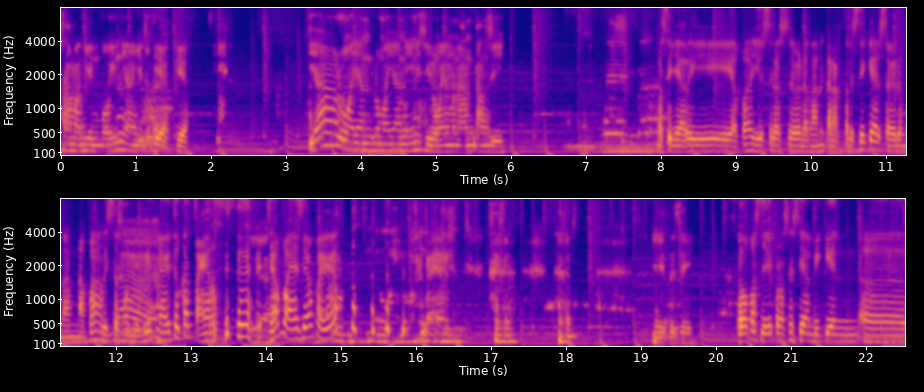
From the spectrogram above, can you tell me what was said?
sama gain pointnya gitu kan yeah, yeah. Ya lumayan lumayan ini sih lumayan menantang sih. Mesti nyari apa user sesuai dengan karakteristiknya sesuai dengan apa research nah, objektifnya itu kan PR iya. siapa ya siapa ya? Lumayan PR gitu sih. Kalau pas dari proses yang bikin uh,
